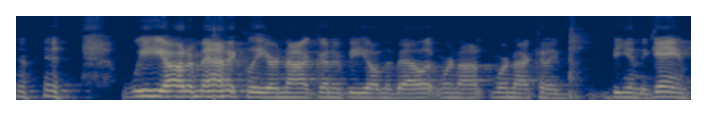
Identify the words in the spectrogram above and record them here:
we automatically are not going to be on the ballot. We're not. We're not going to be in the game.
